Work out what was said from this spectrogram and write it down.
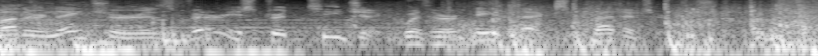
Mother Nature is very strategic with her apex predators.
